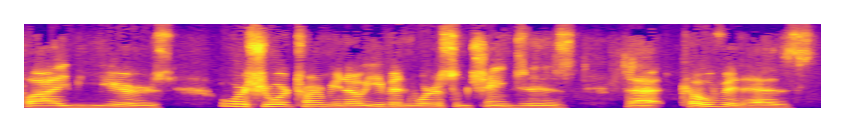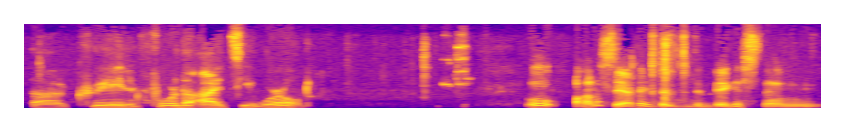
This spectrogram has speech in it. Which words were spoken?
five years or short term? You know, even what are some changes that COVID has uh, created for the IT world? Well, honestly, I think the, the biggest thing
